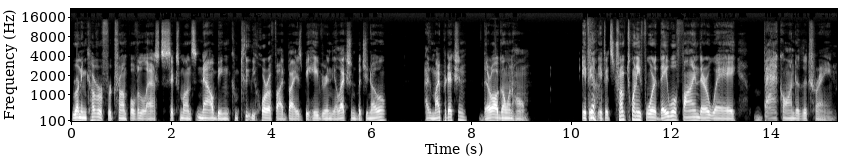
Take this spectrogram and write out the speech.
running cover for Trump over the last six months, now being completely horrified by his behavior in the election. But you know, I, my prediction: they're all going home. If it, yeah. if it's Trump twenty four, they will find their way back onto the train.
